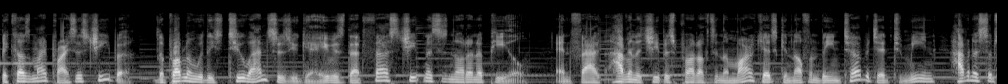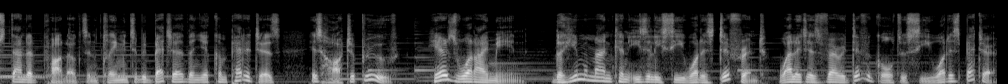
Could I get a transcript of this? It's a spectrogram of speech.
because my price is cheaper. The problem with these two answers you gave is that first, cheapness is not an appeal. In fact, having the cheapest product in the market can often be interpreted to mean having a substandard product and claiming to be better than your competitors is hard to prove. Here's what I mean. The human man can easily see what is different while it is very difficult to see what is better.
